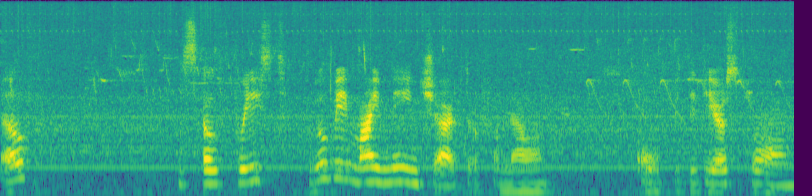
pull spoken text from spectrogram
elf This elf priest will be my main character from now on. Oh, they are strong.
